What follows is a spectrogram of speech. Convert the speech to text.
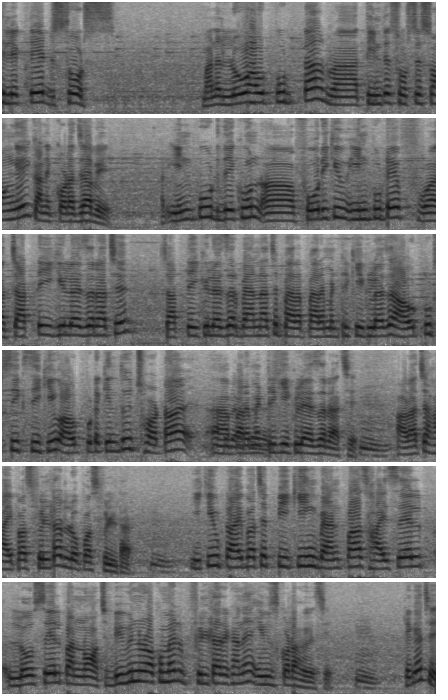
selected source মানে লো আউটপুটটা তিনটে সোর্সের সঙ্গেই কানেক্ট করা যাবে। আর ইনপুট দেখুন ফোর ইকিউ ইনপুটে চারটে ইকুইলাইজার আছে। চারটে ইকুইলাইজার ব্যান্ড আছে parametric equaliser output six EQ আউটপুটে কিন্তু ছটা প্যারামেট্রিক ইকুইলাইজার আছে। আর আছে high pass filter low pass filter EQ type আছে peaking band pass high shelf low shelf আর নচ। বিভিন্ন রকমের ফিল্টার এখানে ইউজ করা হয়েছে। ঠিক আছে?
